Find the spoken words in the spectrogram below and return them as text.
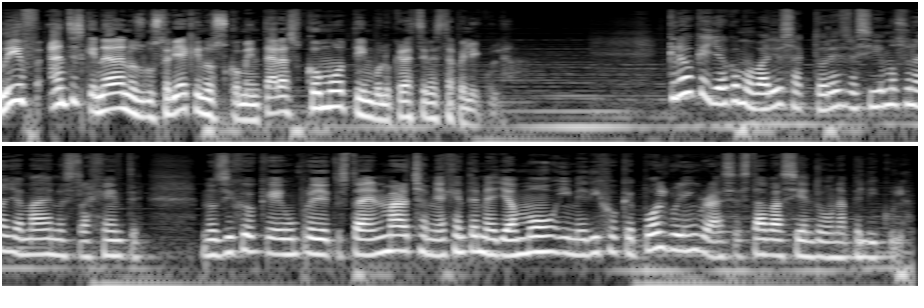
Liv, antes que nada nos gustaría que nos comentaras cómo te involucraste en esta película. Creo que yo, como varios actores, recibimos una llamada de nuestra gente. Nos dijo que un proyecto está en marcha, mi agente me llamó y me dijo que Paul Greengrass estaba haciendo una película,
